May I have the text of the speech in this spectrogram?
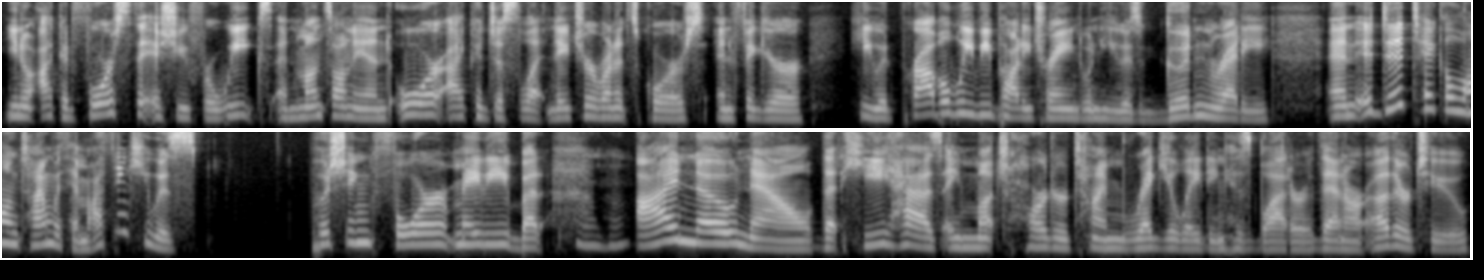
You know, I could force the issue for weeks and months on end, or I could just let nature run its course and figure he would probably be potty trained when he was good and ready. And it did take a long time with him. I think he was pushing four, maybe, but mm-hmm. I know now that he has a much harder time regulating his bladder than our other two,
